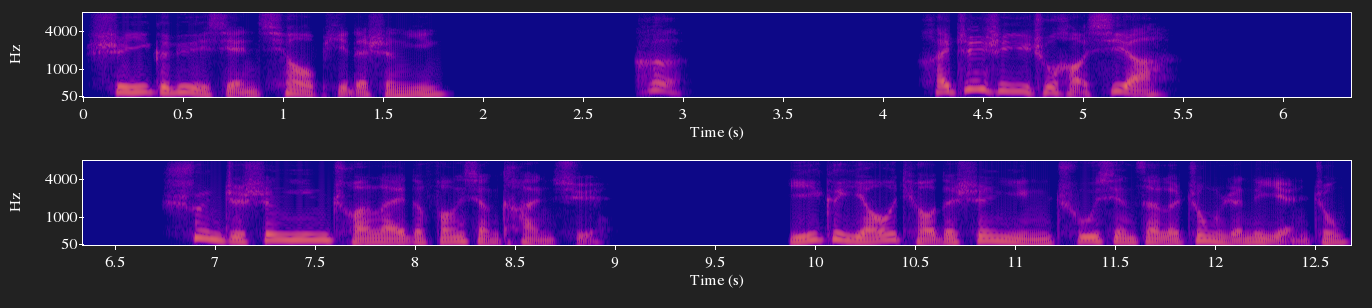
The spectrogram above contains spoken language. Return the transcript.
是一个略显俏皮的声音：“呵，还真是一出好戏啊！”顺着声音传来的方向看去，一个窈窕的身影出现在了众人的眼中。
